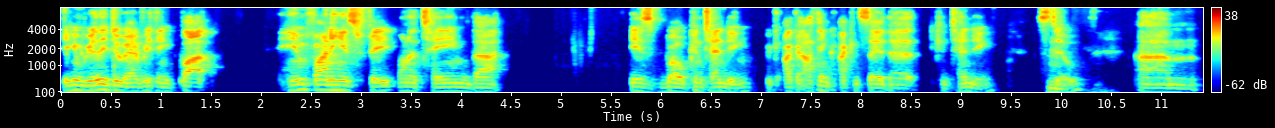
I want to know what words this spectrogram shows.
He can really do everything. But him finding his feet on a team that is well contending, I, I think I can say they're contending still, um,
